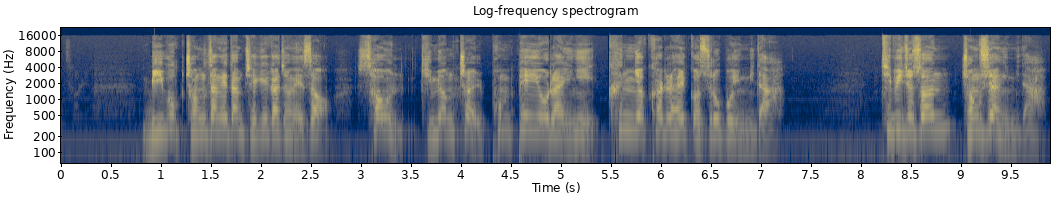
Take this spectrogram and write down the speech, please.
미국 정상회담 재개 과정에서 서훈, 김영철, 폼페이오 라인이 큰 역할을 할 것으로 보입니다. TV조선 정수양입니다.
